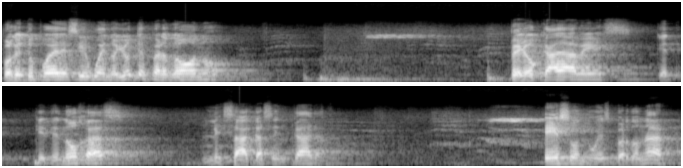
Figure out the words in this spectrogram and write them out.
Porque tú puedes decir, bueno, yo te perdono, pero cada vez que, que te enojas, le sacas en cara. Eso no es perdonar.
